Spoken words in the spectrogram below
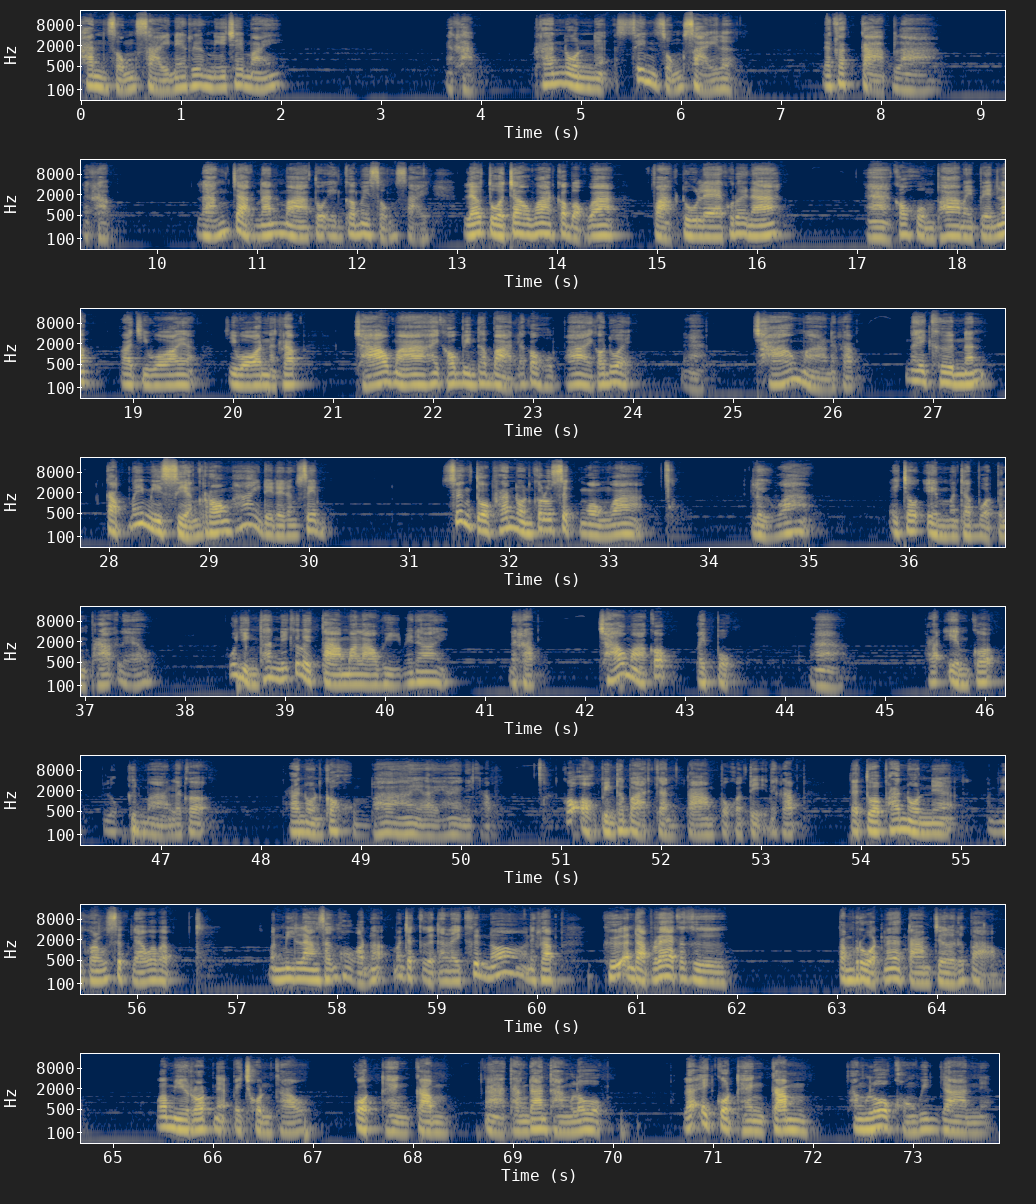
ท่านสงสัยในเรื่องนี้ใช่ไหมนะครับ พระนนท์เนี่ยสิ้นสงสัยเลย แล้วก็กราบลานะครับ หลังจากนั้นมาตัวเองก็ไม่สงสัย แล้วตัวเจ้าวาดก็บอกว่า ฝากดูแลเขาด้วยนะอ่าเขาห่มผ้าไม่เป็นแล้วผ้าจีวรอะจีวรนนะครับ เช้ามาให้เขาบินทบาทแล้วก็ห่มผ้าให้เขาด้วยนะเช้ามานะครับ ในคืนนั้นกลับไม่มีเสียงร้องไห้ใด ๆ ทั้งสิ้น ซึ่งตัวพระนนท์ก็รู้สึกงงว่า หรือว่าไอ้เจ้าเอ็มมันจะบวชเป็นพระแล้ว ผู้หญิงท่านนี้ก็เลยตามมาลาวีไม่ได้นะครับ เช้ามาก็ไปปลุกอ่าพระเอ็มก็ลุกขึ้นมาแล้วก็พระนนท์ก็ห่มผ้าให้อะไรให้นะครับ ก็ออกบิณฑบาตกันตามปกตินะครับ แต่ตัวพระนนท์เนี่ยมันมีความรู้สึกแล้วว่าแบบมันมีลางสังหรณ์ว่ามันจะเกิดอะไรขึ้นเนาะนะครับ คืออันดับแรกก็คือตำรวจน่าจะตามเจอหรือเปล่า ว่ามีรถเนี่ยไปชนเขากฎแห่งกรรมอ่าทางด้านทางโลก และไอ้กฎแห่งกรรมทางโลกของวิญญาณเนี่ย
